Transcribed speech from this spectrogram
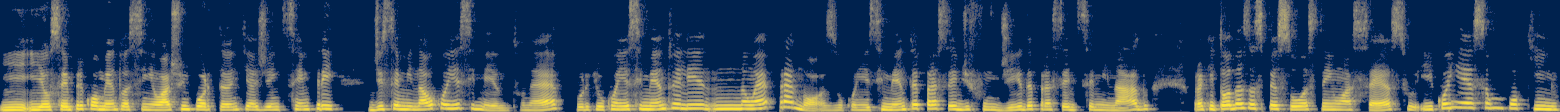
e, e eu sempre comento assim, eu acho importante a gente sempre disseminar o conhecimento, né, porque o conhecimento, ele não é para nós, o conhecimento é para ser difundido, é para ser disseminado, para que todas as pessoas tenham acesso e conheçam um pouquinho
